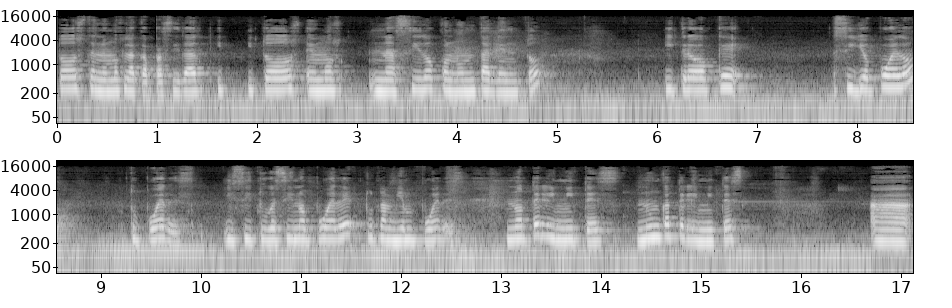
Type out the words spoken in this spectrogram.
Todos tenemos la capacidad y, y todos hemos nacido con un talento y creo que si yo puedo, tú puedes. Y si tu vecino puede, tú también puedes. No te limites, nunca te limites a...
